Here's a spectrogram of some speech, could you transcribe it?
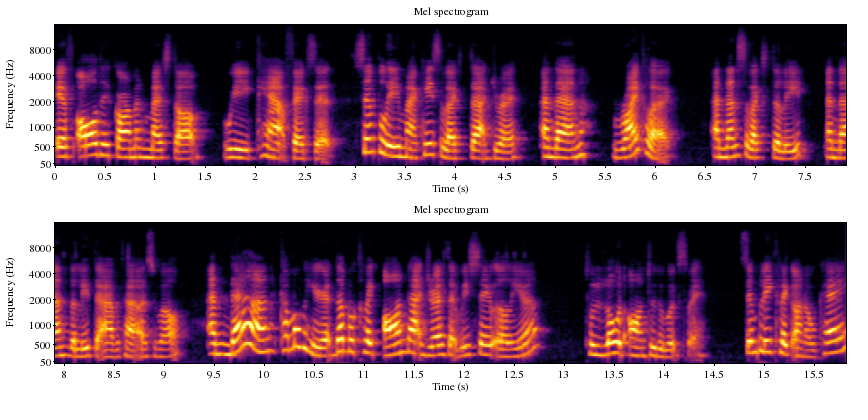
if all the garment messed up, we can't fix it. Simply my key select that dress and then right click and then select delete and then delete the avatar as well. And then come over here, double click on that dress that we saved earlier to load onto the workspace. Simply click on OK.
